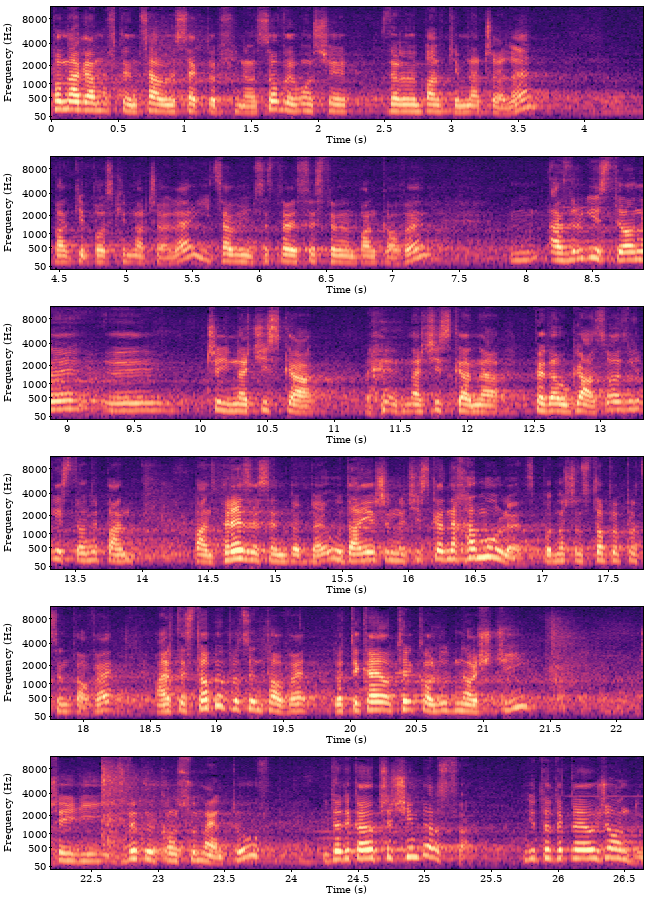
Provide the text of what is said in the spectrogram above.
pomaga mu w tym cały sektor finansowy, łącznie z Narodowym Bankiem na czele, Bankiem Polskim na czele i całym syste- systemem bankowym, Mm, a z drugiej strony, y, czyli naciska, naciska na pedał gazu, a z drugiej strony pan, pan prezes NBP udaje, że naciska na hamulec, podnosząc stopy procentowe, ale te stopy procentowe dotykają tylko ludności, czyli zwykłych konsumentów i dotykają przedsiębiorstwa. Nie dotykają rządu,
